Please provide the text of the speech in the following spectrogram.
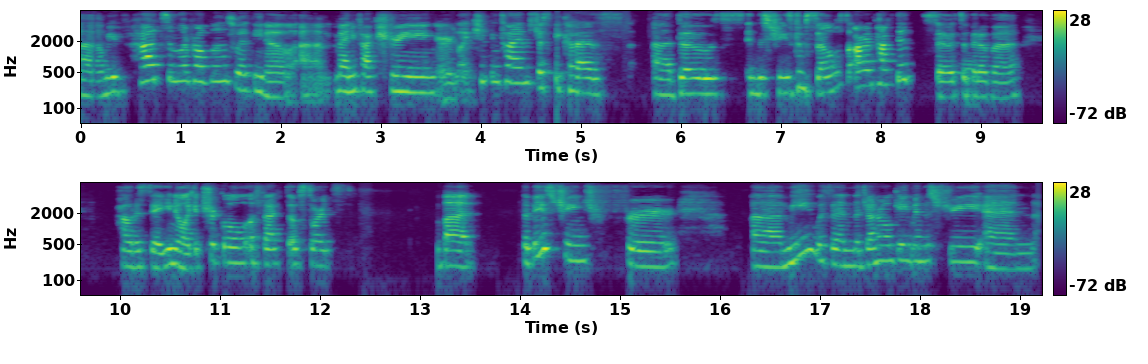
um, we've had similar problems with, you know, um, manufacturing or like shipping times just because uh, those industries themselves are impacted. So it's a bit of a, how to say, you know, like a trickle effect of sorts. But the biggest change for uh, me within the general game industry and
